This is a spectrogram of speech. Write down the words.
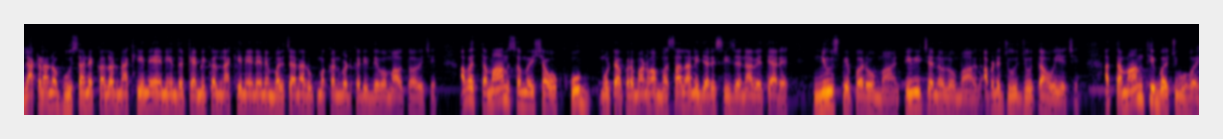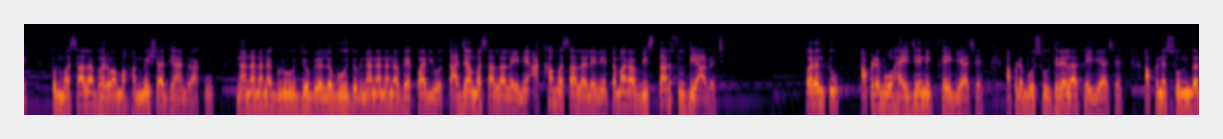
લાકડાનો ભૂસાને કલર નાખીને એની અંદર કેમિકલ નાખીને એને મરચાના રૂપમાં કન્વર્ટ કરી દેવામાં આવતા હોય છે. આવા તમામ સમસ્યાઓ ખૂબ મોટા પ્રમાણમાં મસાલાની જ્યારે સિઝન આવે ત્યારે ન્યૂઝપેપરોમાં ટીવી ચેનલોમાં આપણે જોતા હોઈએ છીએ. આ તમામથી બચવું હોય તો મસાલા ભરવામાં હંમેશા ધ્યાન રાખવું. નાના નાના ગૃહ ઉદ્યોગ, લઘુ ઉદ્યોગ, નાના નાના વેપારીઓ, તાજા મસાલા લઈને, આખા મસાલા લઈને તમારા વિસ્તાર સુધી આવે છે. પરંતુ આપણે બહુ હાઇજેનિક થઈ ગયા છે, આપણે બહુ સુધરેલા થઈ ગયા છે. આપણને સુંદર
